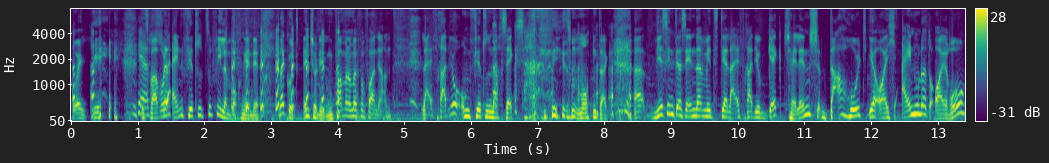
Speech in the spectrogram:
Oh je. Das war wohl ein Viertel zu viel am Wochenende. Na gut, Entschuldigung, fangen wir nochmal von vorne an. Live-Radio um Viertel nach sechs an diesem Montag. Äh, Wir sind der Sender mit der Live-Radio Gag Challenge. Da holt ihr euch 100 Euro,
